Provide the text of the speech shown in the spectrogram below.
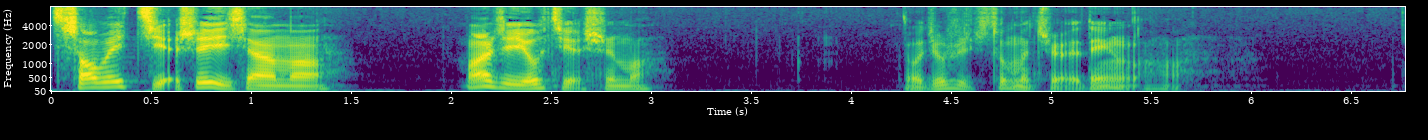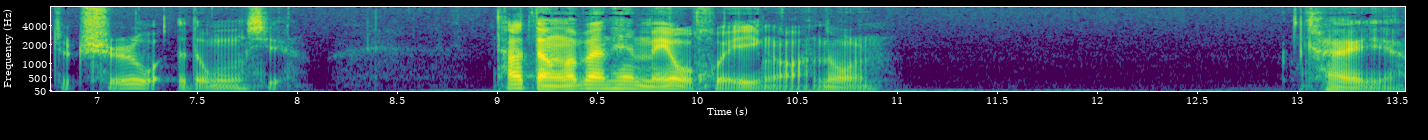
稍微解释一下吗？马姐有解释吗？我就是这么决定了哈，就吃我的东西。他等了半天没有回应啊，那我看一眼。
